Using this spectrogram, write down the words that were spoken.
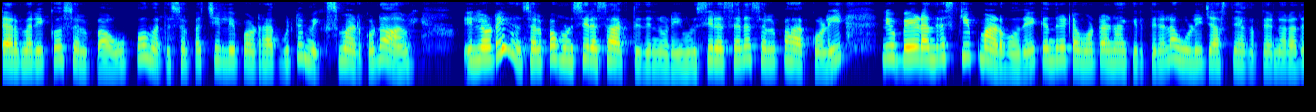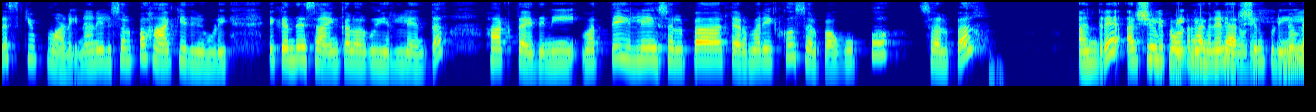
ಟರ್ಮರಿಕ್ಕು ಸ್ವಲ್ಪ ಉಪ್ಪು ಮತ್ತು ಸ್ವಲ್ಪ ಚಿಲ್ಲಿ ಪೌಡ್ರ್ ಹಾಕಿಬಿಟ್ಟು ಮಿಕ್ಸ್ ಮಾಡಿಕೊಂಡು ಇಲ್ಲಿ ನೋಡಿ ಸ್ವಲ್ಪ ಹುಣಸಿ ರಸ ಹಾಕ್ತಿದ್ದೀನಿ ನೋಡಿ. ಹುಣಸಿ ರಸನ ಸ್ವಲ್ಪ ಹಾಕ್ಕೊಳ್ಳಿ ನೀವು ಬೇಡ ಅಂದರೆ ಸ್ಕಿಪ್ ಮಾಡ್ಬೋದು. ಯಾಕೆಂದರೆ ಟೊಮೊಟೊ ಹಣ್ಣು ಹಾಕಿರ್ತೀರಲ್ಲ ಹುಳಿ ಜಾಸ್ತಿ ಆಗುತ್ತೆ ಅನ್ನೋರಾದರೆ ಸ್ಕಿಪ್ ಮಾಡಿ. ನಾನಿಲ್ಲಿ ಸ್ವಲ್ಪ ಹಾಕಿದ್ದೀನಿ ಹುಳಿ. ಏಕೆಂದರೆ ಸಾಯಂಕಾಲವರೆಗೂ ಇರಲಿ ಅಂತ ಹಾಕ್ತಾ ಇದ್ದೀನಿ. ಮತ್ತು ಇಲ್ಲಿ ಸ್ವಲ್ಪ ಟರ್ಮರಿಕ್ಕು ಸ್ವಲ್ಪ ಉಪ್ಪು ಸ್ವಲ್ಪ ಅಂದ್ರೆ ಅರ್ಶಿಣ ಪುಡಿ ಮನೇಲಿ ಅರ್ಶಿಣ ಪುಡಿ ಇಲ್ಲ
